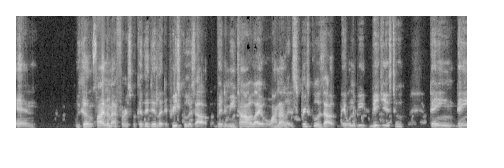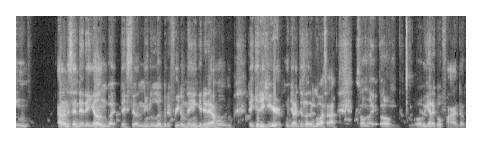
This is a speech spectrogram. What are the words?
and we couldn't find them at first because they did let the preschoolers out. But in the meantime, I was like, why not let the preschoolers out? They want to be big kids too. They ain't, they ain't. I understand that they're young, but they still need a little bit of freedom. They ain't get it at home. They get it here when y'all just let them go outside. So I'm like, oh, well, we gotta go find them.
